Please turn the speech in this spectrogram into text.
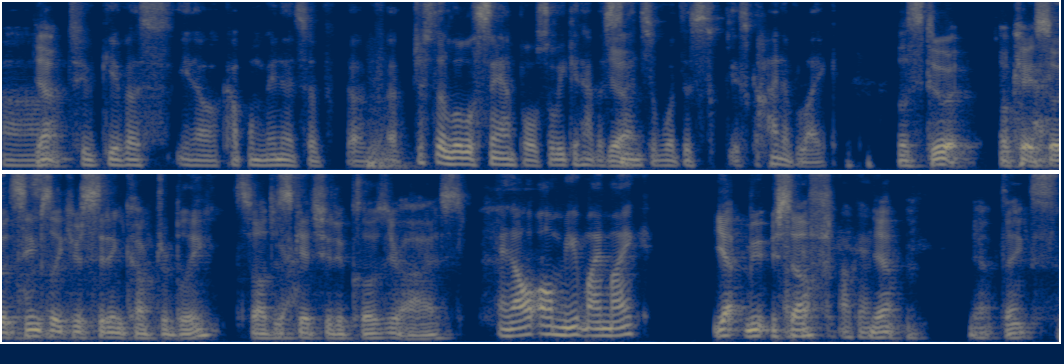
uh, yeah. to give us, you know, a couple minutes of, of, of, just a little sample so we can have a sense of what this is kind of like. Let's do it. Okay, so it seems like you're sitting comfortably. So I'll just yeah. get you to close your eyes. And I'll, I'll mute my mic. Yeah, mute yourself. Okay. okay. Yeah. Yeah. Thanks.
